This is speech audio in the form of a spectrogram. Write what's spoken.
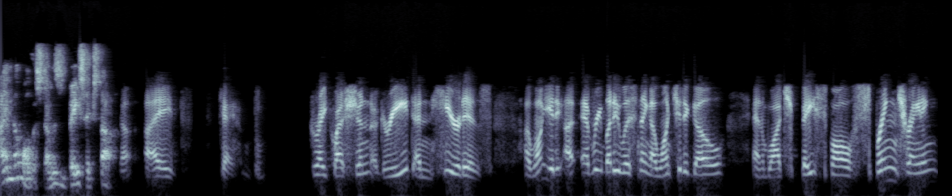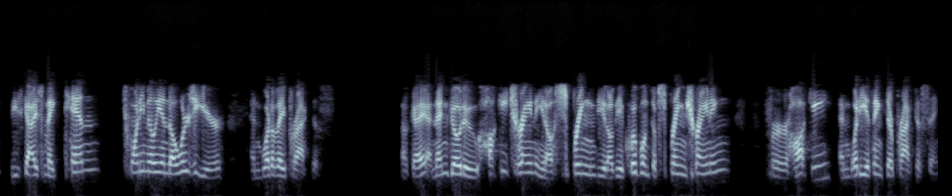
I know all this stuff. This is basic stuff. I okay, Great question. Agreed. And here it is. I want you to, uh, everybody listening, I want you to go and watch baseball spring training. These guys make 10, 20 million dollars a year. And what do they practice? Okay. And then go to hockey training, you know, spring, you know, the equivalent of spring training for hockey. And what do you think they're practicing?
